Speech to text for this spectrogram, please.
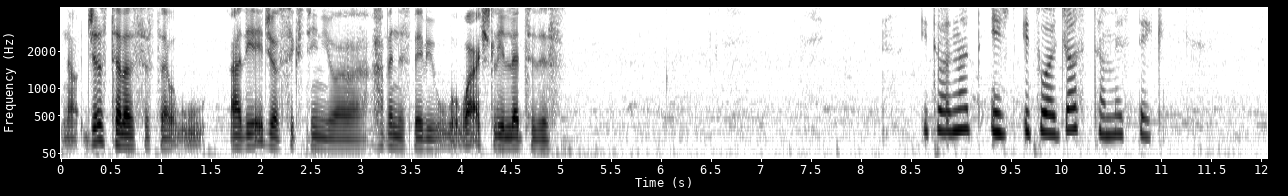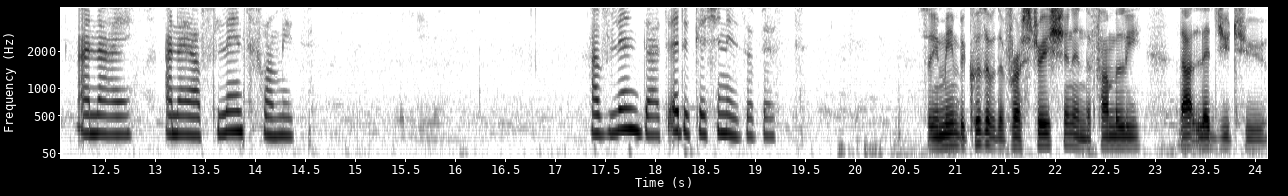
Now, just tell us, sister, at the age of 16, you are having this baby. What actually led to this? It was not. It, it was just a mistake, and I and I have learned from it. I've learned that education is the best. So you mean because of the frustration in the family, that led you to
